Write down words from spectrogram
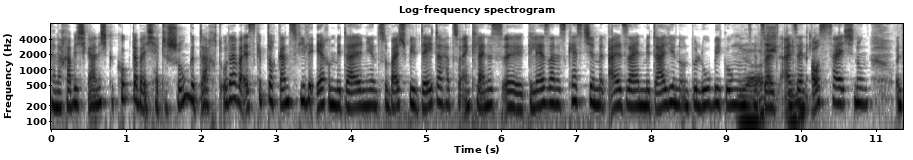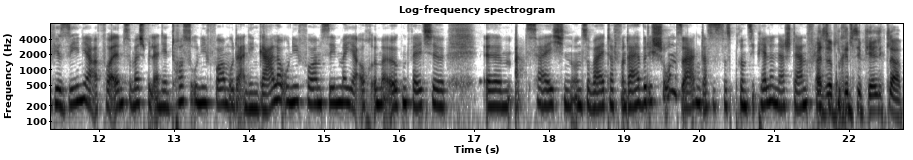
Danach habe ich gar nicht geguckt, aber ich hätte schon gedacht, oder? Weil es gibt doch ganz viele Ehrenmedaillen. Zum Beispiel Data hat so ein kleines äh, gläsernes Kästchen mit all seinen Medaillen und Belobigungen, ja, mit all, all seinen Auszeichnungen. Und wir sehen ja vor allem zum Beispiel an den TOS-Uniformen oder an den Gala-Uniformen sehen wir ja auch immer irgendwelche ähm, Abzeichen und so weiter. Von daher würde ich schon sagen, dass es das prinzipiell in der Sternflotte Also prinzipiell, gibt. klar,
